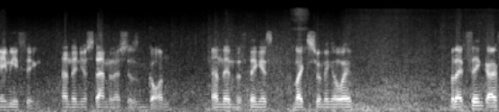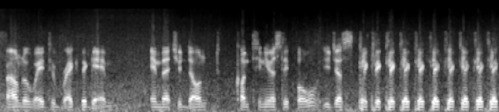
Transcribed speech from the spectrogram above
anything, and then your stamina's just gone. And then the thing is, like, swimming away. But I think I found a way to break the game in that you don't continuously pull. You just click, click, click, click, click, click, click, click, click, click,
